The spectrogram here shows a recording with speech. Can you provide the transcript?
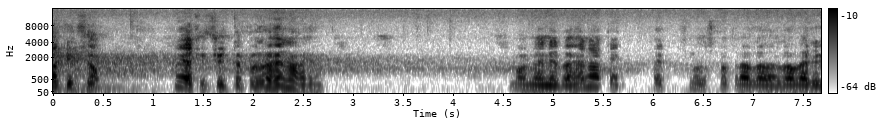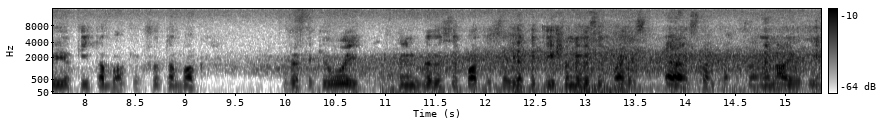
От і все. Ну я чуть-чуть таку загинаю. Можна і не загинати, так смотря за- залежить який табак. Якщо табак вже такий ой, то він буде висипатися. Є такий, що не висипається. Я ось так загинаю і.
